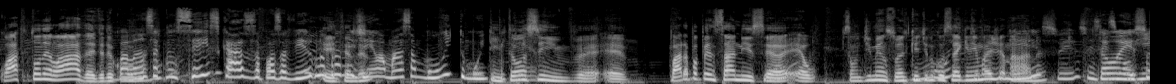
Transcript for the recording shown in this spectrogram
4 toneladas, entendeu? Balança com 6 casas após a vírgula para medir uma massa muito, muito então, pequena. Então, assim, é, é, para pra pensar nisso. É, é, são dimensões que a gente Muito. não consegue nem imaginar, isso, né? Isso, isso. Então é isso.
